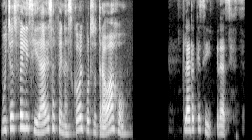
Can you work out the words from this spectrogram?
Muchas felicidades a FENASCOL por su trabajo. Claro que sí, gracias.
